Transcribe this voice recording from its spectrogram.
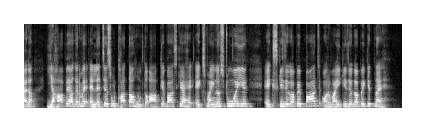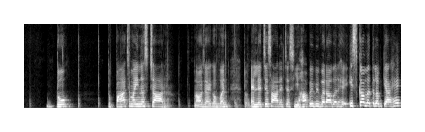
है ना? यहाँ पे अगर मैं एलएचएस उठाता हूँ तो आपके पास क्या है? X माइनस टू वाई है। X की जगह पे पाँच और y की जगह पे कितना है? दो। तो पाँच माइनस चार, कितना हो जाएगा? वन। तो L H S R H S यहाँ पर भी बराबर है। इसका मतलब क्या है?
